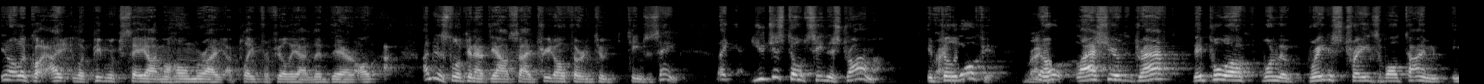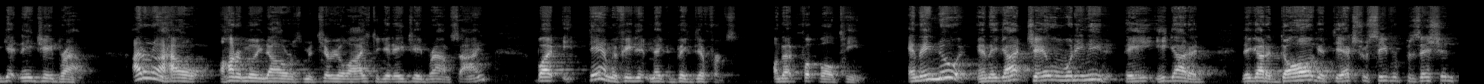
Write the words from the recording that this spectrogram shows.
You know, look, I look. People say I'm a homer. I, I played for Philly. I lived there. All, I'm just looking at the outside. Treat all 32 teams the same. Like you just don't see this drama in right. Philadelphia. Right. You know, last year the draft, they pull off one of the greatest trades of all time in getting AJ Brown. I don't know how $100 million materialized to get AJ Brown signed, but damn if he didn't make a big difference on that football team. And they knew it, and they got Jalen what he needed. They he got a they got a dog at the X receiver position.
